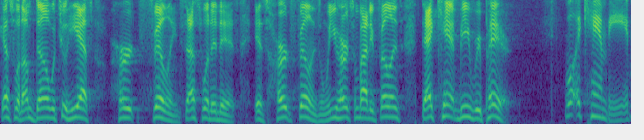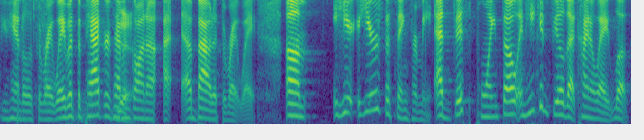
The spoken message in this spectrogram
guess what? I'm done with you. He has hurt feelings. That's what it is. It's hurt feelings. And when you hurt somebody's feelings, that can't be repaired. Well, it can be if you handle it the right way, but the Packers haven't yeah. gone a, a, about it the right way. Um, here, here's the thing for me. At this point, though, and he can feel that kind of way. Look,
